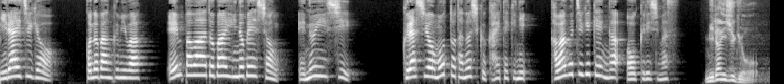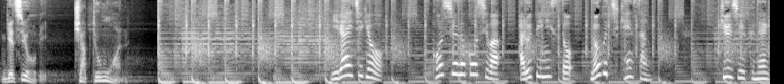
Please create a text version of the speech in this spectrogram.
未来授業。この番組はエンパワードバイイノベーション NEC 暮らしをもっと楽しく快適に川口義賢がお送りします。未来授業月曜日チャプター未来授業。今週の講師はアルピニスト野口健さん。99年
